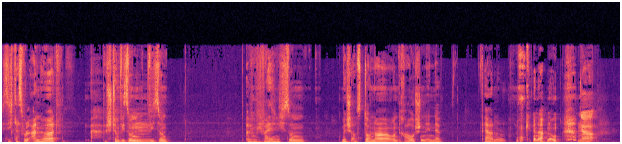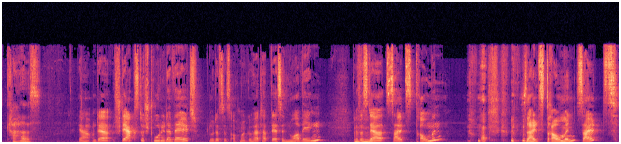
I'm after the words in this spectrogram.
Wie sich das wohl anhört? Bestimmt wie so Mhm. ein, wie so ein, irgendwie weiß ich nicht, so ein Misch aus Donner und Rauschen in der Ferne? Keine Ahnung. Ja. Krass. Ja, und der stärkste Strudel der Welt, nur dass ihr es auch mal gehört habt, der ist in Norwegen. Das ist der Salztraumen. Salztraumen? Salz,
